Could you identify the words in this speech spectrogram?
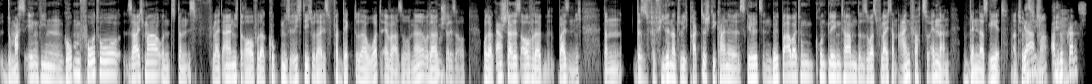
du machst irgendwie ein Gruppenfoto, sag ich mal, und dann ist vielleicht einer nicht drauf oder guckt nicht richtig oder ist verdeckt oder whatever, so, ne? Oder, Kuhstall ist auch. oder Ja. Kuhstall ist auf oder weiß ich nicht. Dann, das ist für viele natürlich praktisch, die keine Skills in Bildbearbeitung grundlegend haben, das, sowas vielleicht dann einfach zu ändern, wenn das geht, natürlich Ja, immer. Also Mhm. du kannst,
